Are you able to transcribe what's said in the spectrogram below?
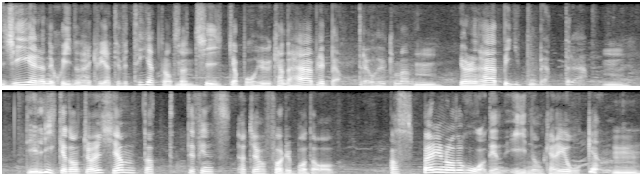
ger energi, den här kreativiteten också. Mm. Att kika på hur kan det här bli bättre och hur kan man Mm. göra den här biten bättre. Mm. Det är likadant, jag har känt att det finns, att jag har fördel både av Asperger och ADHD inom karaoken. Mm.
